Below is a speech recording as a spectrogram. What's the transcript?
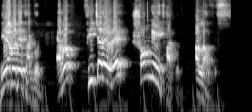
নিরাপদে থাকুন এবং ফিচার হলে সঙ্গেই থাকুন। আল্লাহ হাফিজ।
